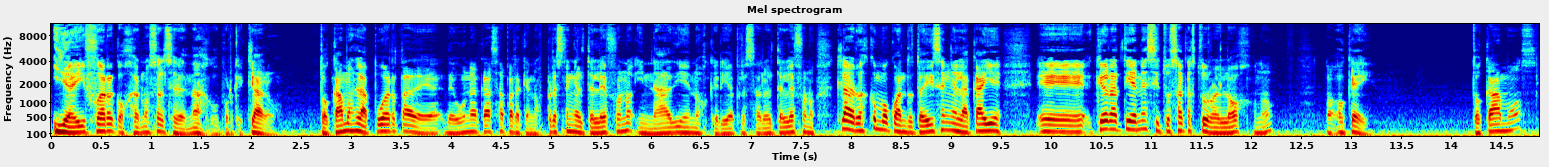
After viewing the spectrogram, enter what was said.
Y ahí fue a recogernos al serenazgo, porque claro, tocamos la puerta de, una casa para que nos presten el teléfono y nadie nos quería prestar el teléfono. Claro, es como cuando te dicen en la calle, eh, ¿qué hora tienes si tú sacas tu reloj? ¿no? no, ok. Tocamos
